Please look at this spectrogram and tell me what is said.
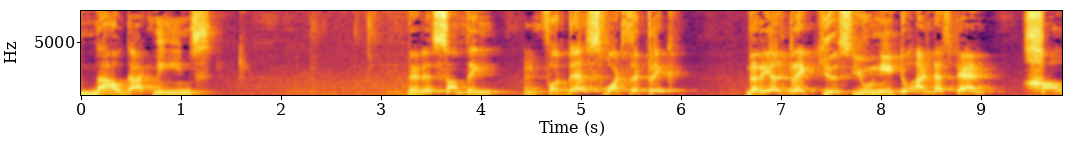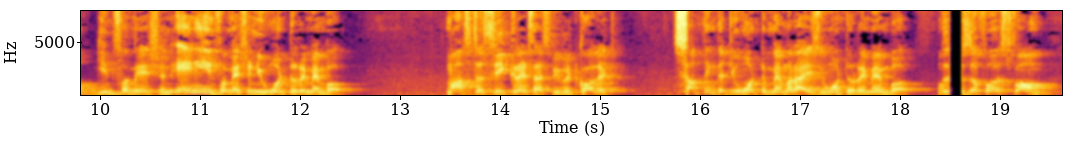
Now that means there is something. And for this, what's the trick? The real trick is you need to understand how information, any information you want to remember, master secrets as we would call it, something that you want to memorize, you want to remember. This is the first form.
